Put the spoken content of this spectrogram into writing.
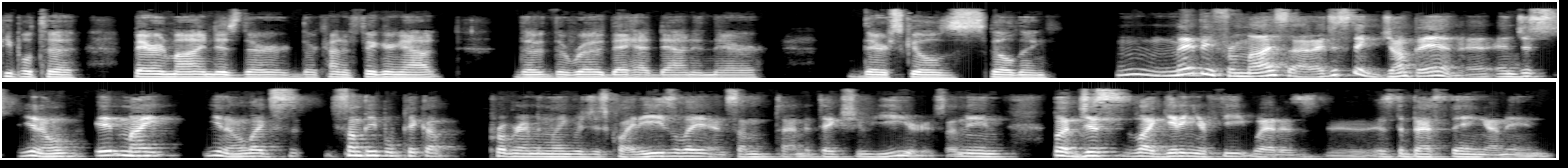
people to bear in mind as they're they're kind of figuring out the the road they had down in their their skills building Hmm, maybe from my side, I just think jump in and, just, you know, it might, you know, like some people pick up programming languages quite easily and sometimes it takes you years. I mean, but just like getting your feet wet is is the best thing. I mean,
